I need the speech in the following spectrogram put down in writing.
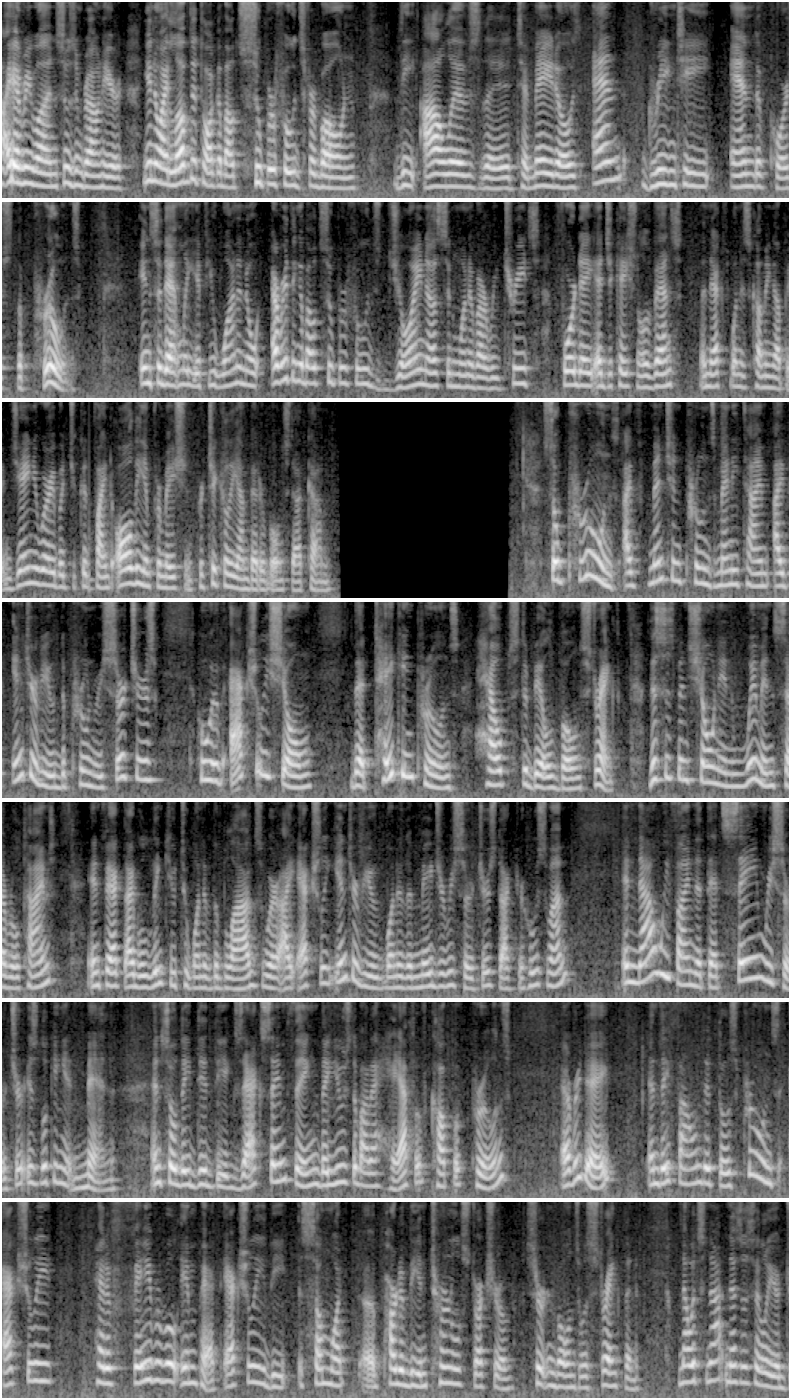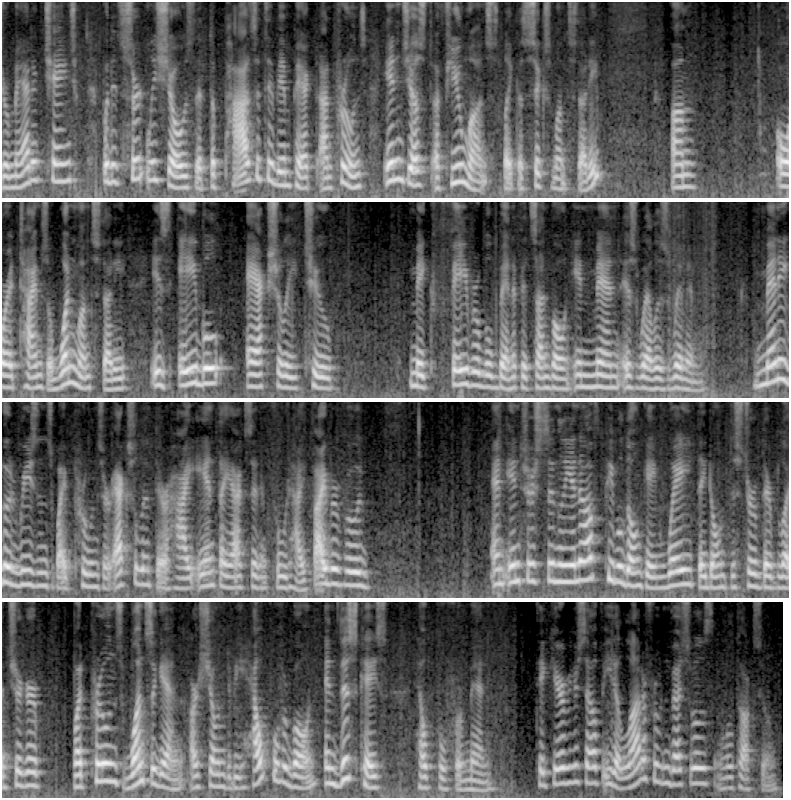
Hi everyone, Susan Brown here. You know, I love to talk about superfoods for bone, the olives, the tomatoes, and green tea, and of course the prunes. Incidentally, if you want to know everything about superfoods, join us in one of our retreats, four-day educational events. The next one is coming up in January, but you can find all the information, particularly on betterbones.com. So prunes, I've mentioned prunes many times. I've interviewed the prune researchers who have actually shown that taking prunes helps to build bone strength. This has been shown in women several times. In fact, I will link you to one of the blogs where I actually interviewed one of the major researchers, Dr. Hooshmand. And now we find that that same researcher is looking at men. And so they did the exact same thing. They used about a half of cup of prunes every day, and they found that those prunes actually had a favorable impact. Actually, the somewhat uh, part of the internal structure of certain bones was strengthened. Now, it's not necessarily a dramatic change, but it certainly shows that the positive impact on prunes in just a few months, like a six month study, um, or at times a one month study, is able actually to make favorable benefits on bone in men as well as women. Many good reasons why prunes are excellent. They're high antioxidant food, high fiber food. And interestingly enough, people don't gain weight, they don't disturb their blood sugar. But prunes, once again, are shown to be helpful for bone, in this case, helpful for men. Take care of yourself, eat a lot of fruit and vegetables, and we'll talk soon.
